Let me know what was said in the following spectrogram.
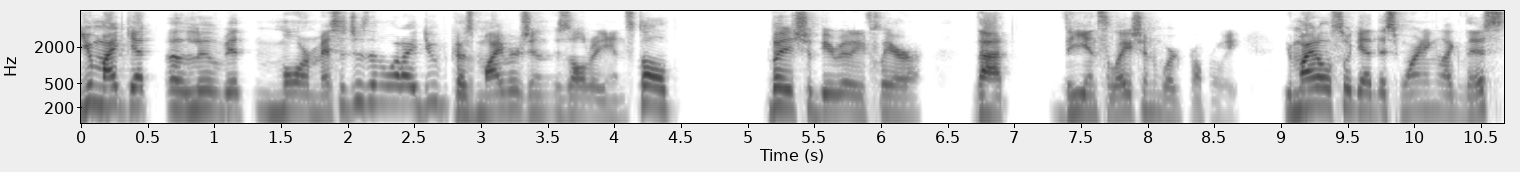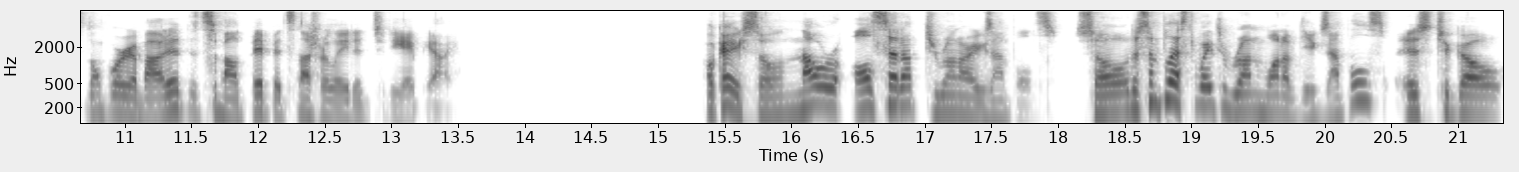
you might get a little bit more messages than what I do because my version is already installed, but it should be really clear that the installation worked properly. You might also get this warning like this. Don't worry about it. It's about pip. It's not related to the API. Okay, so now we're all set up to run our examples. So the simplest way to run one of the examples is to go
